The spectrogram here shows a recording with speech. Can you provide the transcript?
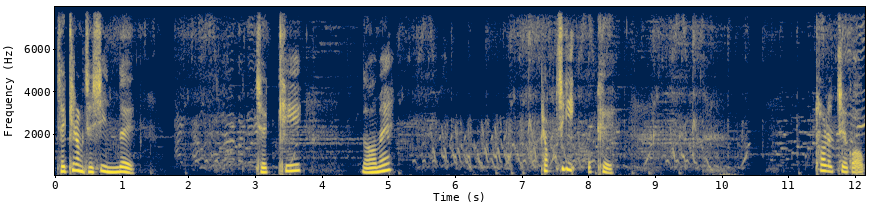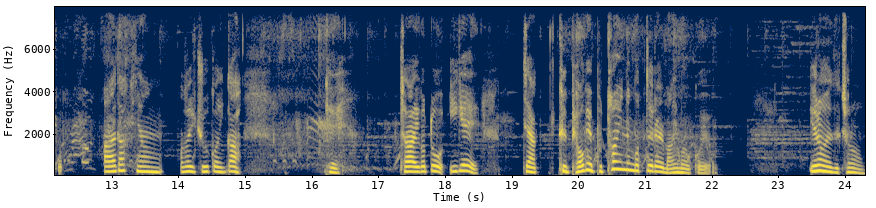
제키랑 제시 있는데, 제키, 다음에, 벽치기, 오케이. 털에 제거하고, 아, 나 그냥, 어차피 죽을 거니까, 오케이. 자, 이것도, 이게, 제가 그 벽에 붙어 있는 것들을 많이 먹을 거예요. 이런 애들처럼.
